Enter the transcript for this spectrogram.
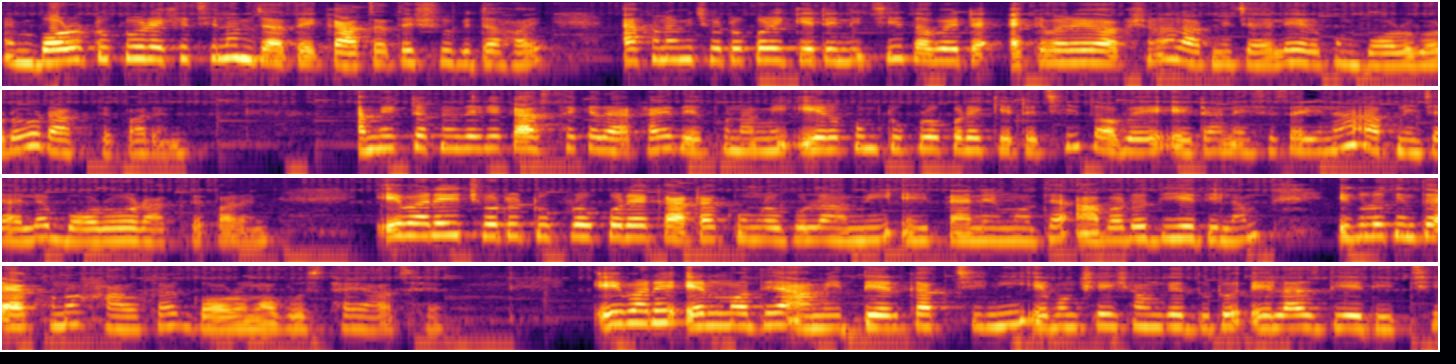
আমি বড় টুকরো রেখেছিলাম যাতে কাঁচাতে সুবিধা হয়। এখন আমি ছোট করে কেটে নিচ্ছি, তবে এটা একেবারে অপশনাল আপনি চাইলে এরকম বড় বড়ও রাখতে পারেন। আমি একটু আপনাদেরকে কাছ থেকে দেখাই, দেখুন আমি এরকম টুকরো করে কেটেছি, তবে এটা নেসেসারি না, আপনি চাইলে বড়ও রাখতে পারেন। এবার এই ছোট টুকরো করে কাটা কুমড়োগুলো আমি এই প্যানের মধ্যে আবারও দিয়ে দিলাম। এগুলো কিন্তু এখনও হালকা গরম অবস্থায় আছে। এবারে এর মধ্যে আমি দেড় কাপ চিনি এবং সেই সঙ্গে দুটো এলাচ দিয়ে দিচ্ছি।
